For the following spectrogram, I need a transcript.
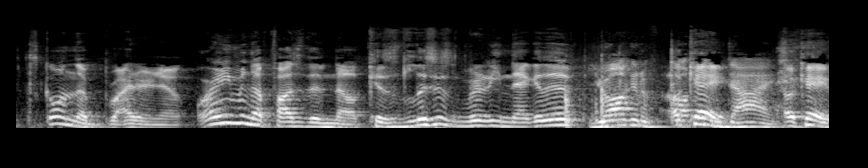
let's go on the brighter note, or even the positive note, because this is really negative. You're all gonna fucking Okay, die. okay,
